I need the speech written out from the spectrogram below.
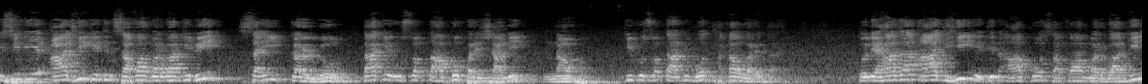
इसीलिए आज ही के दिन सफ़ा मरवा की भी सही कर लो, ताकि उस वक्त आपको परेशानी ना हो, क्योंकि उस वक्त आदमी बहुत थका हुआ रहता है। तो लिहाजा आज ही के दिन आपको सफ़ा मरवा की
